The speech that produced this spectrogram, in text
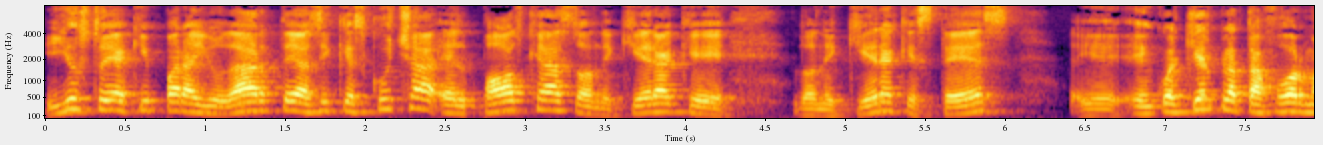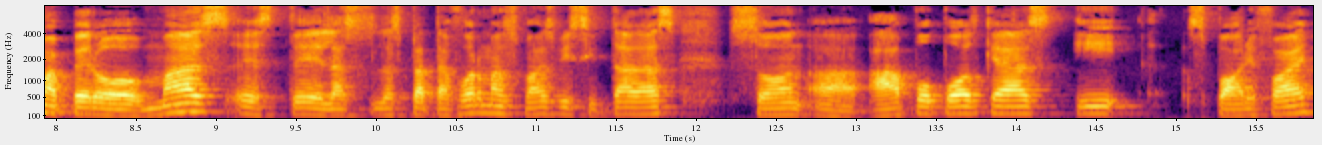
Y yo estoy aquí para ayudarte, así que escucha el podcast donde quiera que, donde quiera que estés, eh, en cualquier plataforma, pero más, este, las, plataformas más visitadas son ah, Apple Podcast y Spotify.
